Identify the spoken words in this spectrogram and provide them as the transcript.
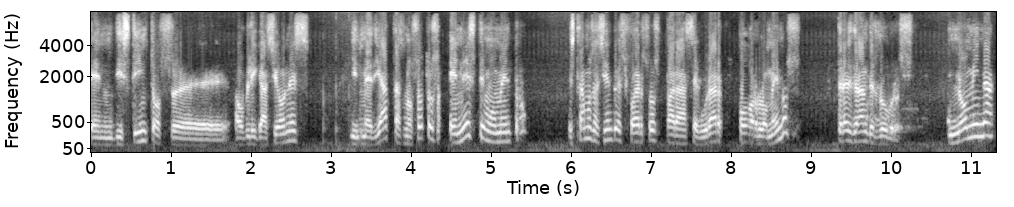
en distintas eh, obligaciones inmediatas. Nosotros en este momento estamos haciendo esfuerzos para asegurar por lo menos tres grandes rubros. Nómina,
